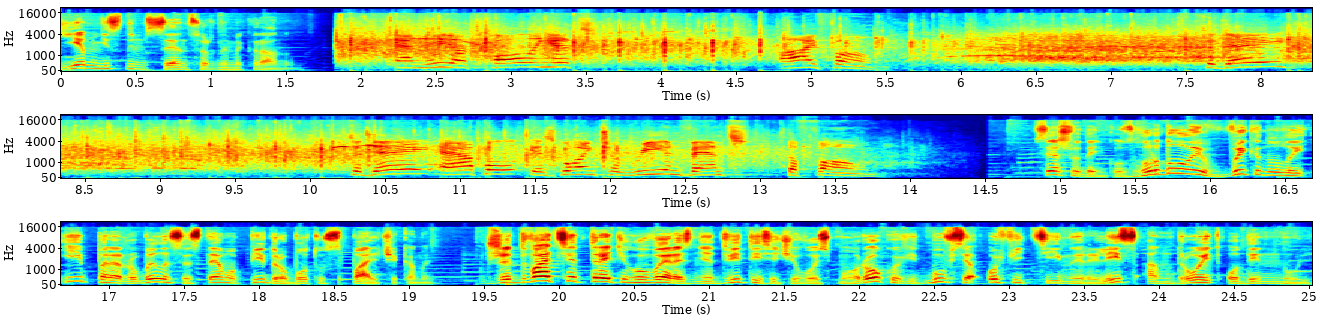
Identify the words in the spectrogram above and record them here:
ємнісним сенсорним екраном. and we are calling it iPhone. Today, today Apple is going to reinvent the phone. Все швиденько згорнули, викинули і переробили систему під роботу з пальчиками. Вже 23 березня 2008 року відбувся офіційний реліз Android 1.0,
